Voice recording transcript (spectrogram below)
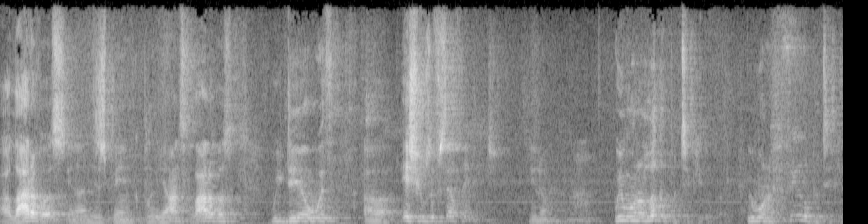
A lot of us, you know, and just being completely honest, a lot of us, we deal with uh, issues of self-image. You know, we want to look a particular way. We want to feel a particular way.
